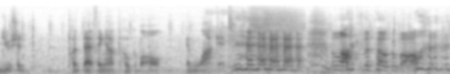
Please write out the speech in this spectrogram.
You should put that thing in a Pokeball and lock it. Lock the Pokeball.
